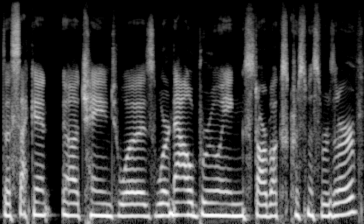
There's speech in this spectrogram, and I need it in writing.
The second uh, change was, we're now brewing Starbucks Christmas Reserve.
